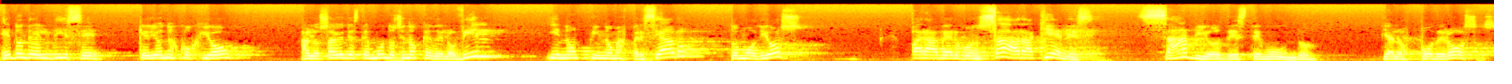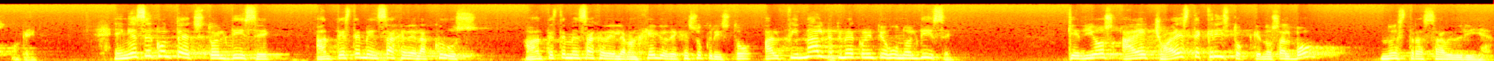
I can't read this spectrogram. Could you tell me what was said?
Es donde él dice que Dios no escogió a los sabios de este mundo, sino que de lo vil y no, y no más preciado tomó Dios para avergonzar a quienes, sabios de este mundo y a los poderosos. Okay. En ese contexto, él dice, ante este mensaje de la cruz, ante este mensaje del Evangelio de Jesucristo, al final de 1 Corintios 1, él dice que Dios ha hecho a este Cristo que nos salvó nuestra sabiduría.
